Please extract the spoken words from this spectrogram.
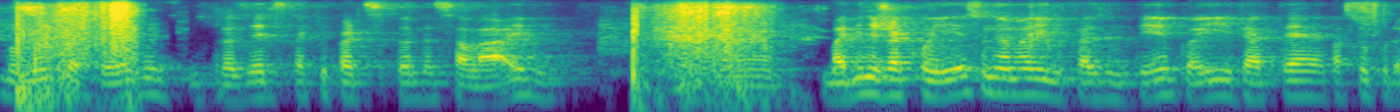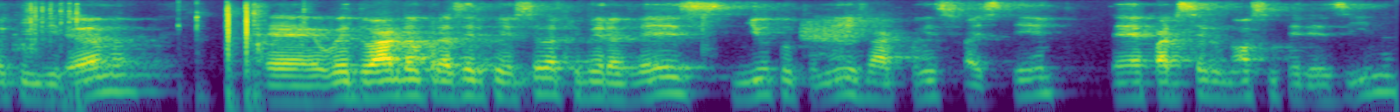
Boa noite a todos, um prazer estar aqui participando dessa live. É, Marina já conheço, né, Marina? Faz um tempo aí, já até passou por aqui em Virama. É, o Eduardo é um prazer conhecê-lo a primeira vez, Newton também, já conheço faz tempo, é parceiro nosso em Teresina.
